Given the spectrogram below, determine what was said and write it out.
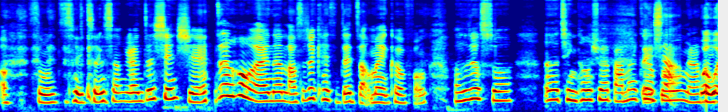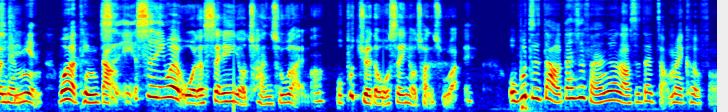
哦，什么嘴唇上染着鲜血。再后来呢，老师就开始在找麦克风，老师就说。呃，请同学把麦克风拿回前面。我有，我有听到，是是因为我的声音有传出来吗？我不觉得我声音有传出来，我不知道。但是反正就是老师在找麦克风。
